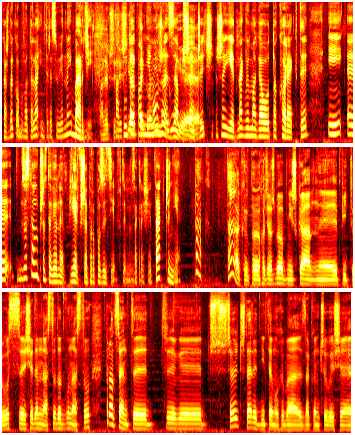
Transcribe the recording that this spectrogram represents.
każdego obywatela interesuje najbardziej. ale A przecież tutaj ja pan nie może neguję. zaprzeczyć, że jednak wymagało to korekty i e, zostały przedstawione pierwsze propozycje w tym zakresie, tak czy nie? Tak. Tak, chociażby obniżka y, PIT-u z 17 do 12%. Y, ty- y, Trzy, cztery dni temu chyba zakończyły się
